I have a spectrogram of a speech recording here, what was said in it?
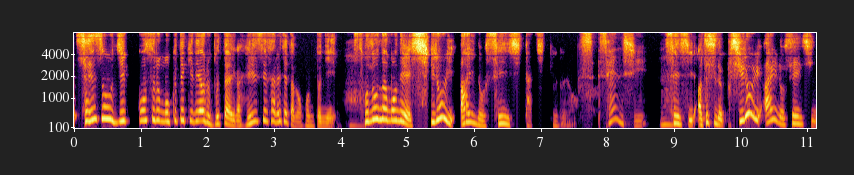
戦争を実行する目的である部隊が編成されてたの、本当に。はあ、その名もね、白い愛の戦士たちっていうのよ。戦士？戦士。私ね、白い愛の戦士っ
